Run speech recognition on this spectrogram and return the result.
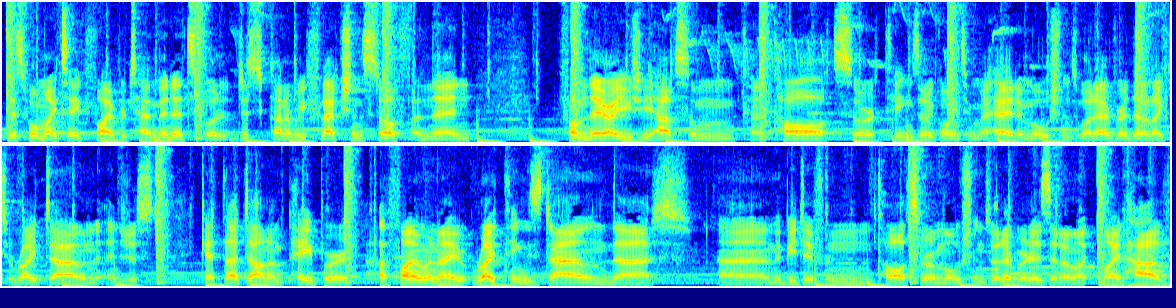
this one might take five or 10 minutes, but just kind of reflection stuff. And then from there, I usually have some kind of thoughts or things that are going through my head, emotions, whatever, that I like to write down and just get that down on paper. I find when I write things down that uh, maybe different thoughts or emotions, whatever it is that I might, have,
